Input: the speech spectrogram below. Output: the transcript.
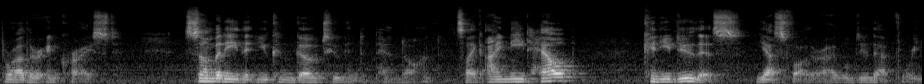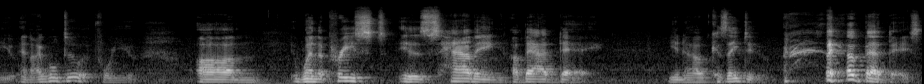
brother in Christ, somebody that you can go to and depend on. It's like, I need help. Can you do this? Yes, Father, I will do that for you, and I will do it for you. Um, when the priest is having a bad day, you know, because they do, they have bad days.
